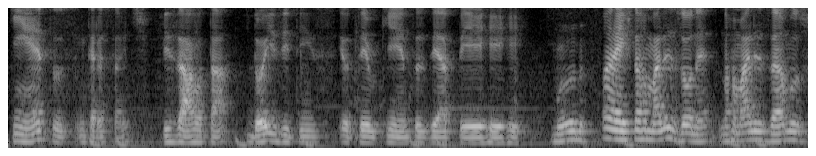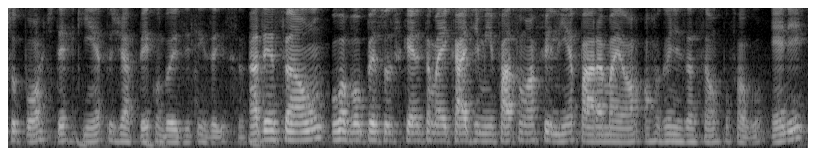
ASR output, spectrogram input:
500, interessante. Bizarro, tá? Dois itens, eu tenho 500 de AP, Mano. A gente normalizou, né? Normalizamos o suporte ter 500 de AP com dois itens, é isso? Atenção, por favor, pessoas que querem tomar IK de mim, façam uma filinha para maior organização, por favor. N,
